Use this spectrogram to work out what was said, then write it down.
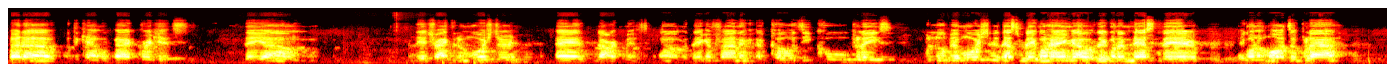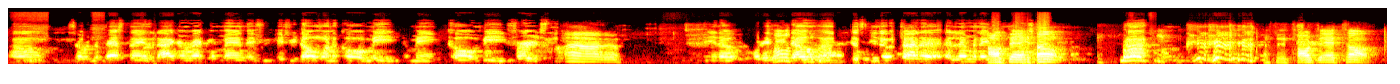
But uh, with the camelback crickets, they um they attracted the moisture and darkness. Um, if they can find a, a, cozy, cool place with a little bit of moisture, that's where they're gonna hang out. They're gonna nest there. They're gonna multiply. Um, so the best thing that I can recommend, if you if you don't want to call me, I mean, call me first. Uh, you know, but if you don't, uh, just you know, try to eliminate. Talk that talk. I said, talk that talk.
